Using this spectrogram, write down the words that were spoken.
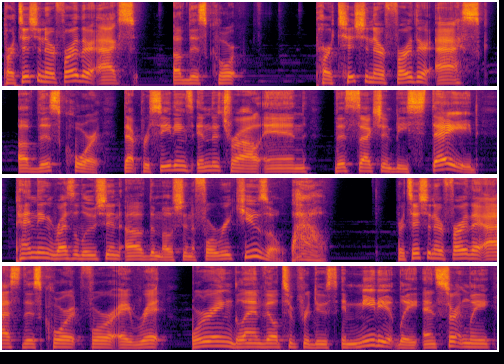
Partitioner further asks of this court, partitioner further asks of this court that proceedings in the trial in this section be stayed pending resolution of the motion for recusal. Wow. Petitioner further asked this court for a writ ordering Glanville to produce immediately and certainly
